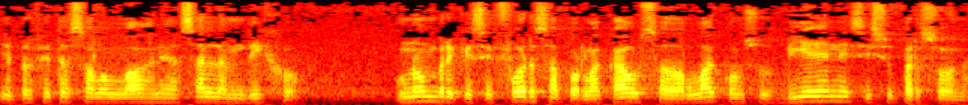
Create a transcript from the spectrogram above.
Y el profeta sallallahu alaihi wasallam dijo, un hombre que se esfuerza por la causa de Allah con sus bienes y su persona,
